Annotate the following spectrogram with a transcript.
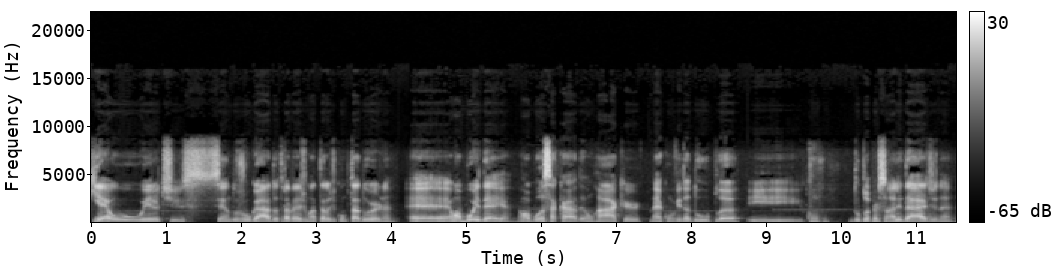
que é o Elliot sendo julgado através de uma tela de computador, né? É uma boa ideia, é uma boa sacada, é um hacker, né, com vida dupla e com dupla personalidade, né?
